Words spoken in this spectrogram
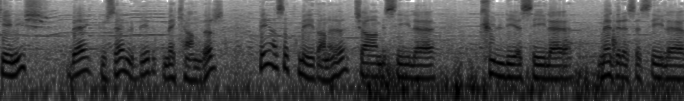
geniş ve güzel bir mekandır. Beyazıt Meydanı camisiyle, külliyesiyle, medresesiyle,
